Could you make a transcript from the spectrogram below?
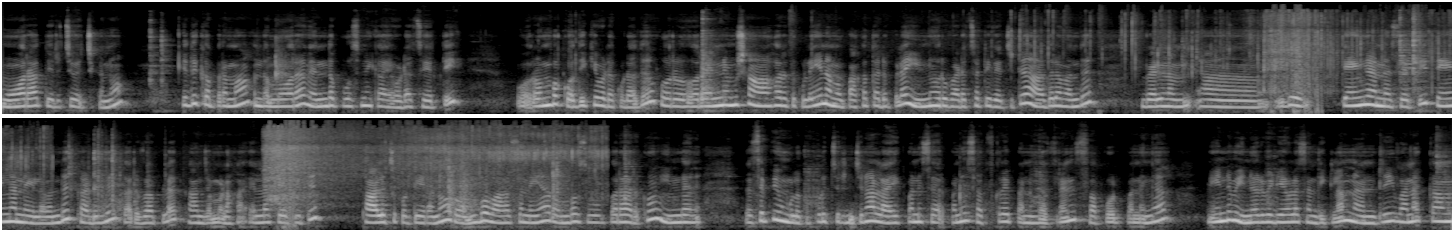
மோராக திரித்து வச்சுக்கணும். இதுக்கப்புறமா அந்த மோரை வெந்த பூசணிக்காயோட சேர்த்தி ரொம்ப கொதிக்க விடக்கூடாது. ஒரு ஒரு ரெண்டு நிமிஷம் ஆகிறதுக்குள்ளேயே நம்ம பக்கத்தடுப்பில் இன்னொரு வடைச்சட்டி வச்சுட்டு அதில் வந்து வெல்லம் இது தேங்காய் எண்ணெய் சேர்த்தி தேங்காய் எண்ணெயில் வந்து கடுகு கருவேப்பிலை காஞ்ச மிளகாய் எல்லாம் சேர்த்திட்டு தாளித்து கொட்டிடணும். ரொம்ப வாசனையாக ரொம்ப சூப்பராக இருக்கும். இந்த ரெசிபி உங்களுக்கு பிடிச்சிருந்துச்சுன்னா லைக் பண்ணி ஷேர் பண்ணி சப்ஸ்கிரைப் பண்ணுங்கள் ஃப்ரெண்ட்ஸ் சப்போர்ட் பண்ணுங்கள் மீண்டும் இன்னொரு வீடியோவில் சந்திக்கலாம். நன்றி வணக்கம்.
